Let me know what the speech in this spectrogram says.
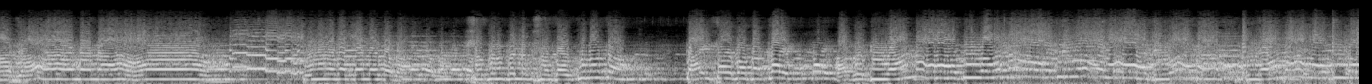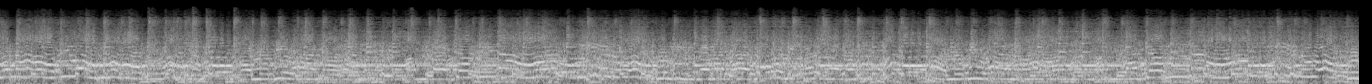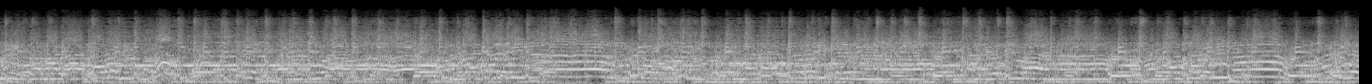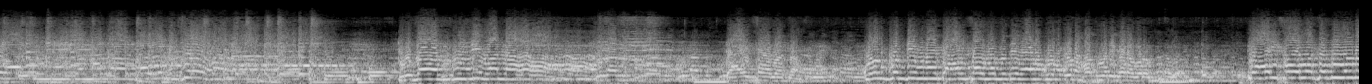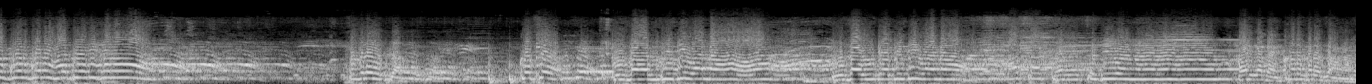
माझा मना शब्दाकडे लक्षात जाऊ कुणाचा काय साहेब आता काय? अगं दिवाना दिवाना दिवाना दिवाना दिवाना आई साहेबाचा कोण कोण दिवाना त्या आई साहेबाचा दिवाना कोण कोण हातवारी करा बरोबर त्या आई साहेबाचा दिवाना कोण कोण हातवारी करा सगळे आहेत का कसं तुझा अगदी दिवाना तुझा उद्या बी दिवाना आता खरंच दिवाना आहे का नाही खरं खरं सांगा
